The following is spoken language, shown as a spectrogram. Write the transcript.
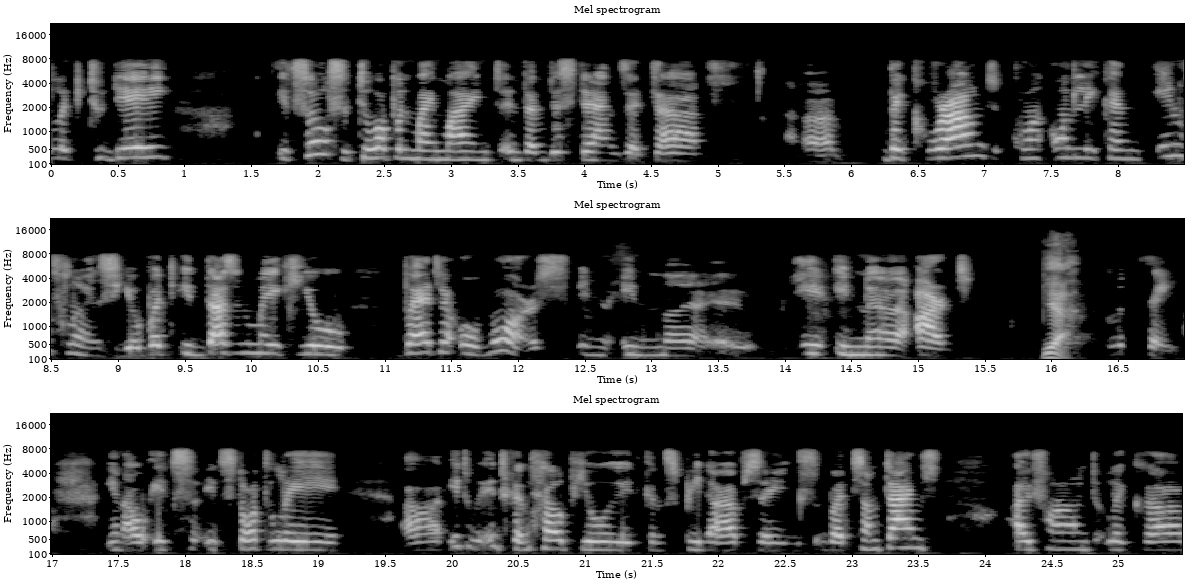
like today it's also to open my mind and understand that uh, uh, background only can influence you, but it doesn't make you better or worse in in uh, in, in uh, art. Yeah. Let's say, you know, it's it's totally. Uh, it it can help you. It can speed up things, but sometimes I found like uh,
